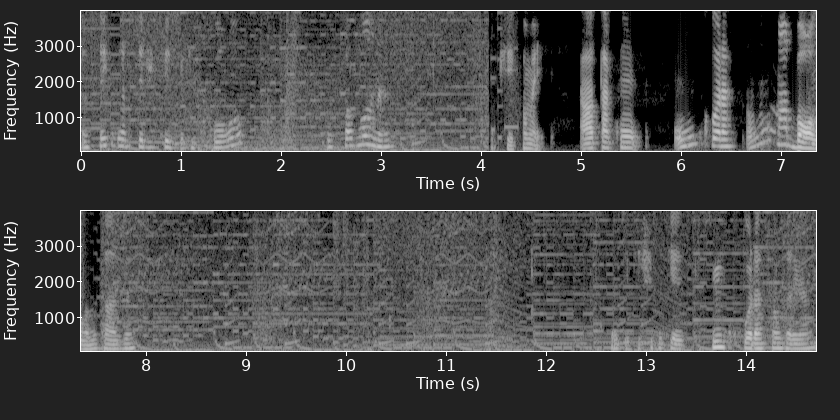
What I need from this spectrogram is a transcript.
Eu sei que deve ser difícil aqui. Pô, por favor, né? Ok, calma aí. Ela tá com um coração... Uma bola, no caso, né? Esse aqui, tipo, que cinco coração, tá ligado?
